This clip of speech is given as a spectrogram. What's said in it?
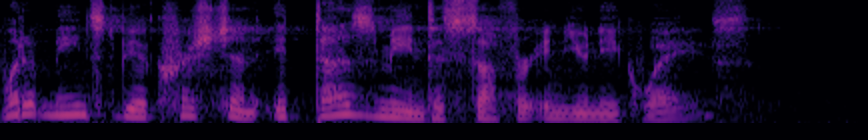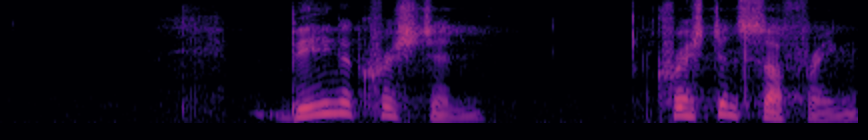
What it means to be a Christian, it does mean to suffer in unique ways. Being a Christian Christian suffering,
